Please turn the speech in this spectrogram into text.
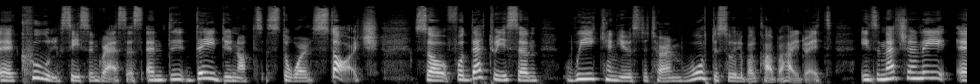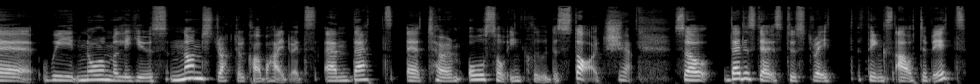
uh, cool season grasses, and they do not store starch. So for that reason, we can use the term water soluble carbohydrate. Internationally, uh, we normally use non-structural carbohydrates, and that uh, term also includes the starch. Yeah. So that is just to straight things out a bit.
